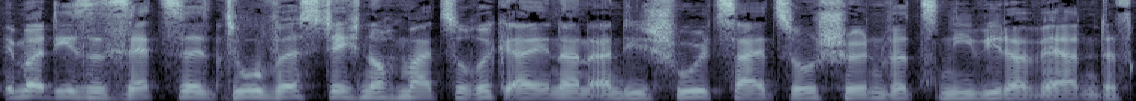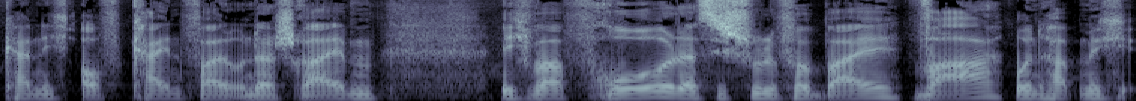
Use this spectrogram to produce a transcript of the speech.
immer diese Sätze, du wirst dich noch mal zurückerinnern an die Schulzeit, so schön wird's nie wieder werden, das kann ich auf keinen Fall unterschreiben. Ich war froh, dass die Schule vorbei war und habe mich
